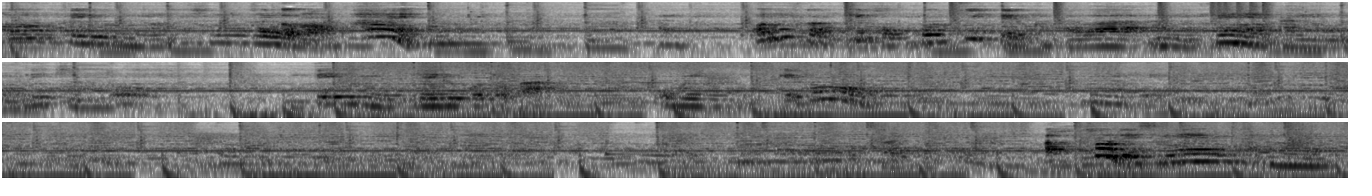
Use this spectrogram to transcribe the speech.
くっていうふうにちょっとはい。あのお肉が結構こうついてる方はあのペンあのリキッドでに出ることが多いんですけどそうですね。あの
